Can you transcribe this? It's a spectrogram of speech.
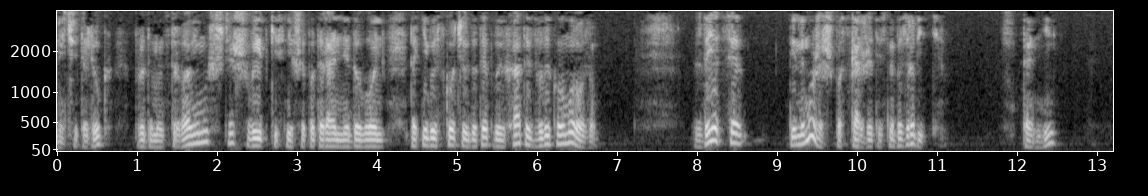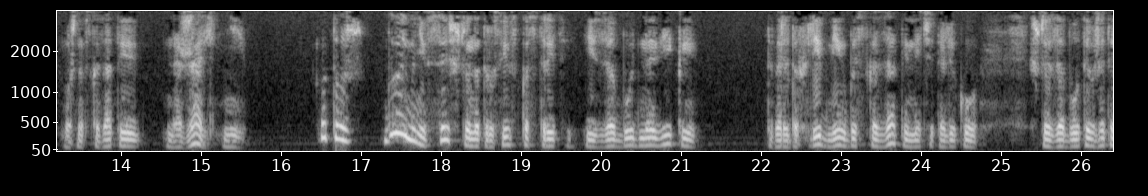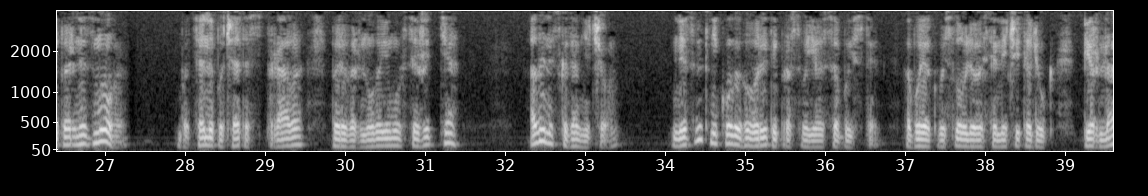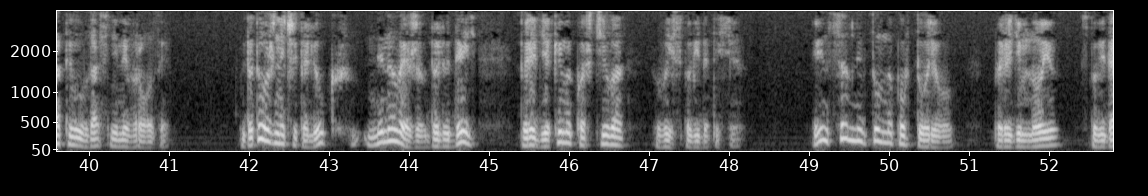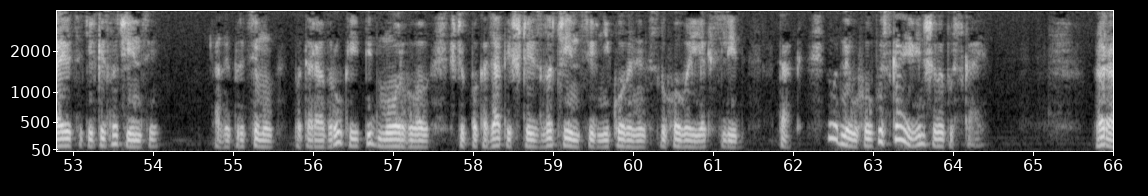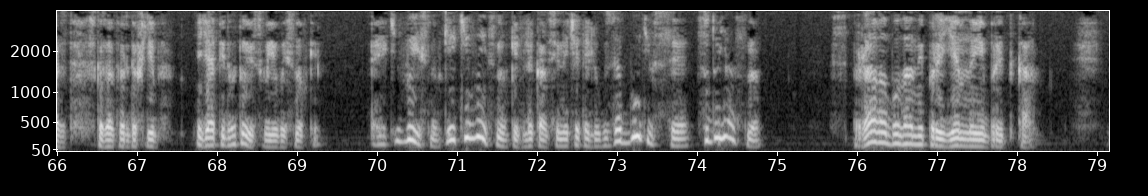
Нечителюк продемонстрував йому ще швидкісніше потирання долонь, так ніби скочив до теплої хати з великого морозу. Здається, ти не можеш поскаржитись на безробіття? Та ні. Можна б сказати, на жаль, ні. Отож, давай мені все, що натрусив з костриці, і забудь навіки. Твердохліб міг би сказати нечиталюку, що забути вже тепер не змога, бо це непочата справа перевернула йому все життя, але не сказав нічого. Не звик ніколи говорити про своє особисте, або, як висловлювався нечиталюк, пірнати у власні неврози. До того ж нечиталюк не належав до людей, перед якими кортіло висповідатися. Він сам невтомно повторював переді мною сповідаються тільки злочинці, але при цьому потирав руки і підморгував, щоб показати, що й злочинців ніколи не вслуховує як слід. Так, одне ухо впускає, в інше випускає. Гаразд, сказав твердохліб, я підготую свої висновки. Та які висновки, які висновки? злякався нечителюк. Забудь все, суду ясно. Справа була неприємна і бридка.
